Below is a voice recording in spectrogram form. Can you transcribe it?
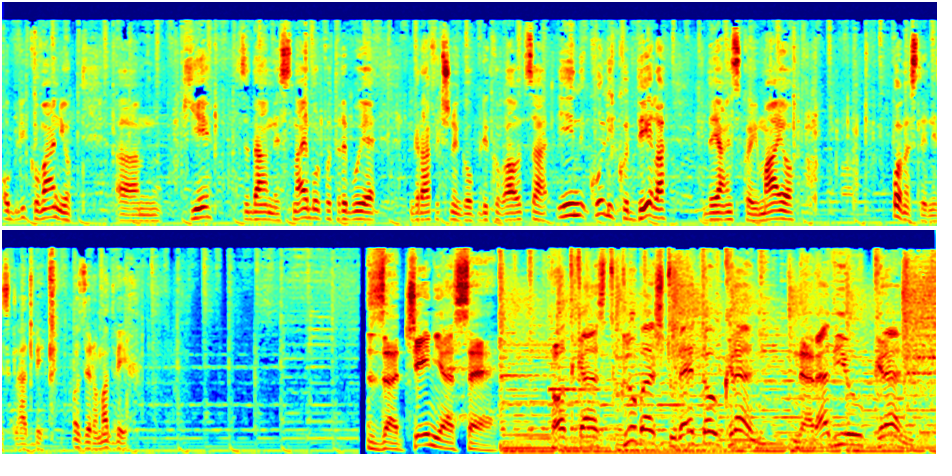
oblikovanju, um, kje se danes najbolj potrebuje grafičnega oblikovalca in koliko dela dejansko imajo po naslednji skladbi oziroma dveh. Začenja se podcast Kluba študentov Kran na Radiu Kran.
